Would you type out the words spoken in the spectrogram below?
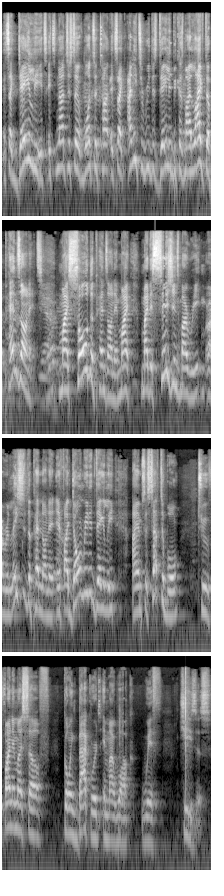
It's like daily. It's it's not just a once a time. It's like I need to read this daily because my life depends on it. Yeah. My soul depends on it. My my decisions, my re, my relationships depend on it. If I don't read it daily, I am susceptible to finding myself going backwards in my walk with Jesus.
